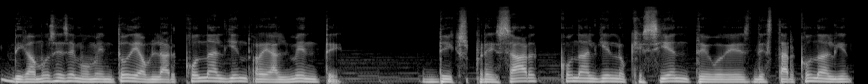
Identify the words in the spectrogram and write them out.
digamos, ese momento de hablar con alguien realmente, de expresar con alguien lo que siente o de, estar con alguien,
